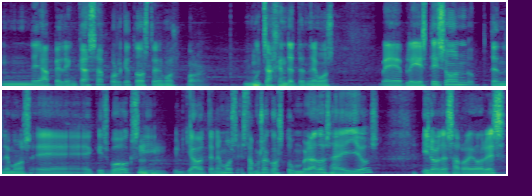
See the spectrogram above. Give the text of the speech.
mm, de Apple en casa, porque todos tenemos, bueno, mucha gente tendremos eh, PlayStation, tendremos eh, Xbox y ya lo tenemos, estamos acostumbrados a ellos y los desarrolladores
